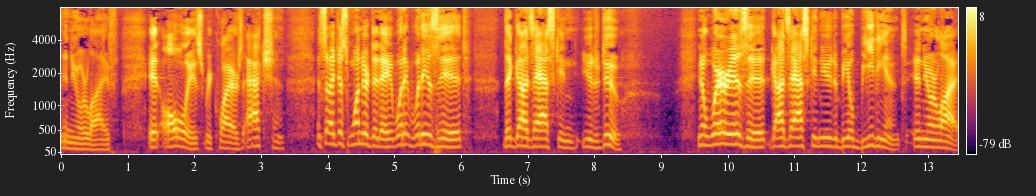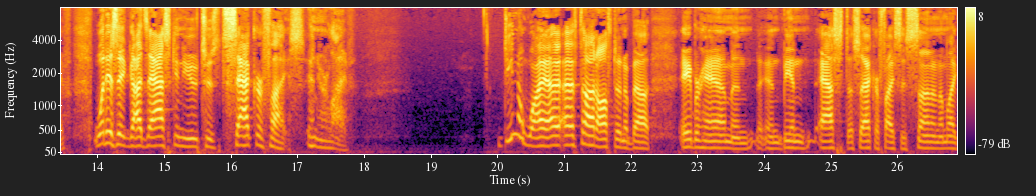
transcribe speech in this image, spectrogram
in your life. It always requires action. And so I just wonder today what, it, what is it that God's asking you to do? You know, where is it God's asking you to be obedient in your life? What is it God's asking you to sacrifice in your life? Do you know why? I, have thought often about Abraham and, and being asked to sacrifice his son. And I'm like,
